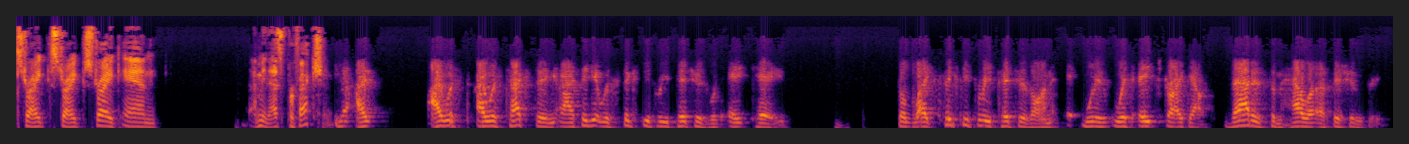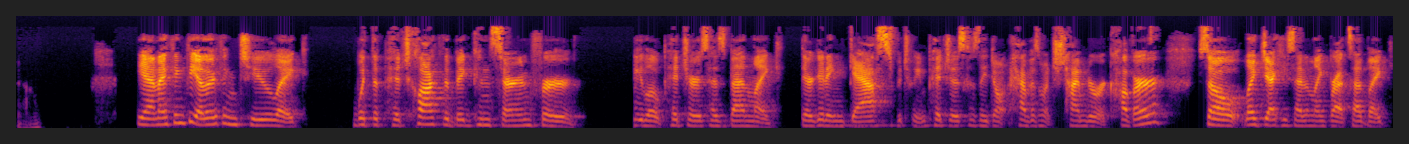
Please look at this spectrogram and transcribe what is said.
strike, strike, strike. And I mean, that's perfection. Yeah. I, I was, I was texting and I think it was 63 pitches with eight Ks. So like 63 pitches on with, with eight strikeouts. That is some hella efficiency. Yeah. And I think the other thing too, like, with the pitch clock, the big concern for low pitchers has been like they're getting gassed between pitches because they don't have as much time to recover. So, like Jacki said, and like Brett said, like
